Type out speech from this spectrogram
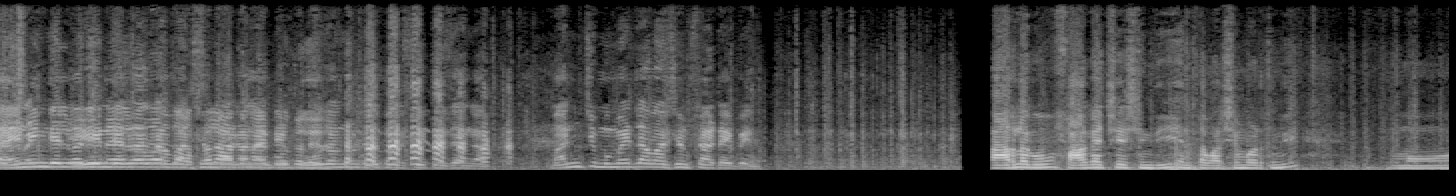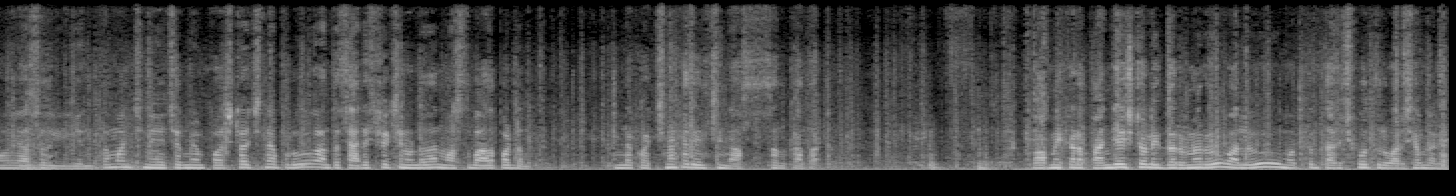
టైమింగ్ తెలియదు ఏం తెలియదు వర్షం మంచి మూమెంట్లో వర్షం స్టార్ట్ అయిపోయింది. కార్లకు ఫాగ్ వచ్చేసింది. ఎంత వర్షం పడుతుంది? అమ్మో, అసలు ఎంత మంచి నేచర్. మేము ఫస్ట్ వచ్చినప్పుడు అంత సాటిస్ఫాక్షన్ ఉండదని మస్తు బాధపడ్డాం. ఇందాక వచ్చినాక తెలిసింది అస్సలు కథ. పాపం ఇక్కడ పనిచేసే వాళ్ళు ఇద్దరు ఉన్నారు. వాళ్ళు మొత్తం తడిచిపోతారు వర్షంలోనే.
